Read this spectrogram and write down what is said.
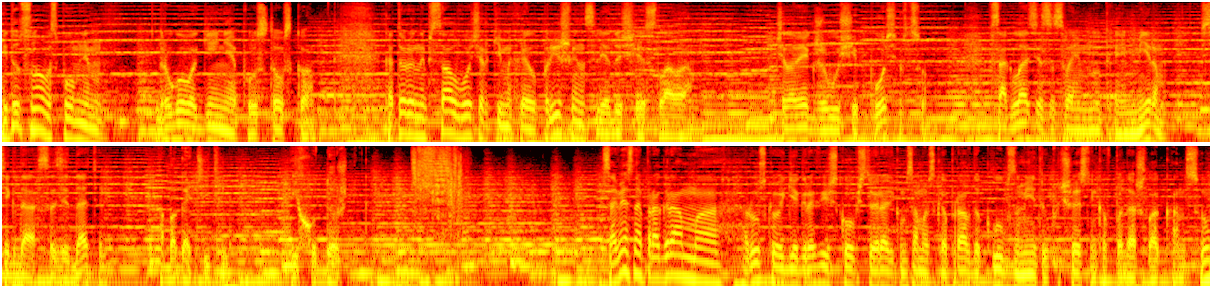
И тут снова вспомним другого гения Паустовского, который написал в очерке Михаил Пришвин следующие слова – Человек, живущий по сердцу, в согласии со своим внутренним миром, всегда созидатель, обогатитель и художник. Совместная программа Русского географического общества и радио «Комсомольская правда» «Клуб знаменитых путешественников» подошла к концу.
